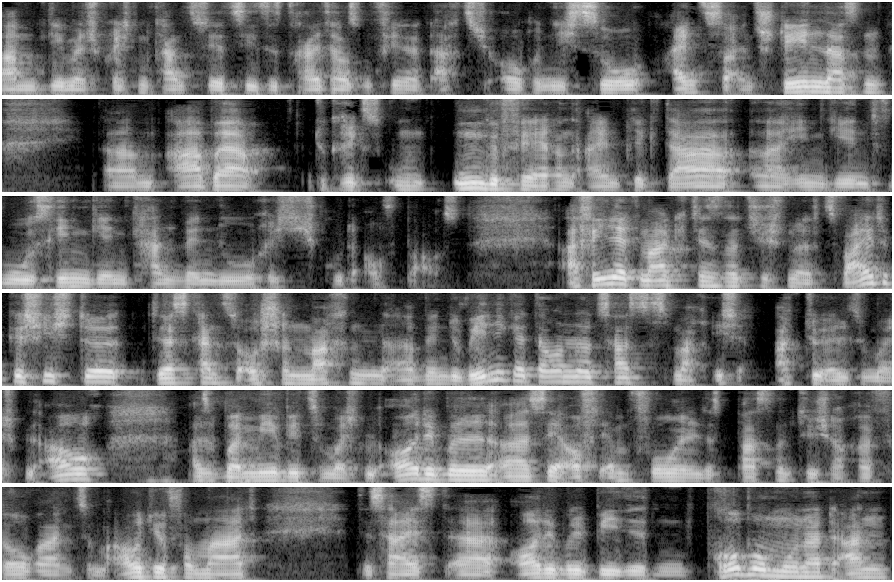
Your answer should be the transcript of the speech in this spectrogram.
Ähm, dementsprechend kannst du jetzt diese 3.480 Euro nicht so eins zu eins stehen lassen. Ähm, aber du kriegst einen ungefähren Einblick dahingehend, wo es hingehen kann, wenn du richtig gut aufbaust. Affiliate Marketing ist natürlich eine zweite Geschichte. Das kannst du auch schon machen, äh, wenn du weniger Downloads hast. Das mache ich aktuell zum Beispiel auch. Also bei mir wird zum Beispiel Audible äh, sehr oft empfohlen. Das passt natürlich auch hervorragend zum Audioformat. Das heißt, äh, Audible bietet einen Probemonat an.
